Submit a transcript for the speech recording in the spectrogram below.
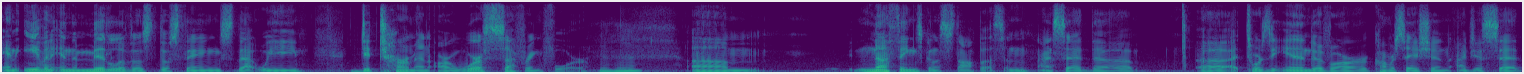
And even in the middle of those those things that we determine are worth suffering for um, nothing's going to stop us. And i said uh, uh, towards the end of our conversation, I just said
